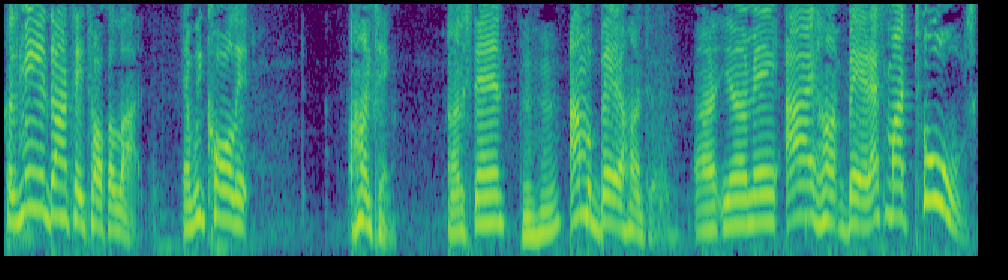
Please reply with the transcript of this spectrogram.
Cause me and Dante talk a lot, and we call it hunting. Understand? Mm-hmm. I'm a bear hunter. Uh, you know what I mean? I hunt bear. That's my tools.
